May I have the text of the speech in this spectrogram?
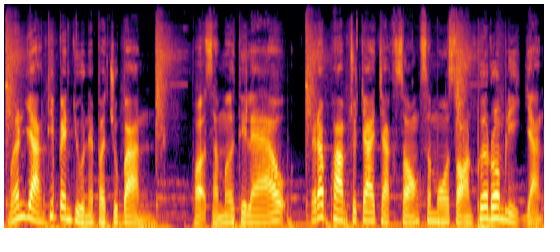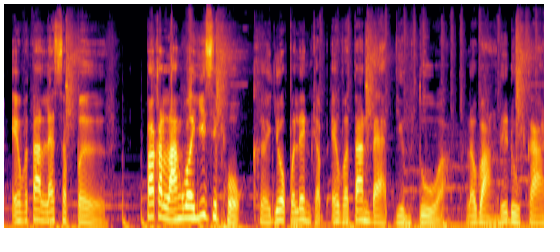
เหมือนอย่างที่เป็นอยู่ในปัจจุบัน เพราะซัมเมอร์ที่แล้วได้รับความสนใจจาก 2 สโมสรเพื่อร่วมลีกอย่างเอเวอร์ตันและสเปอร์ปากหลังวัย 26 เคยโยกไปเล่นกับเอเวอร์ตันแบบยืมตัว ระหว่างฤดูกาล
